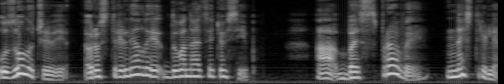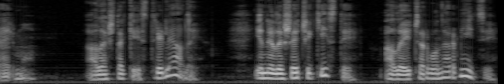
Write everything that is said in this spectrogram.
У Золочеві розстріляли 12 осіб, а без справи не стріляємо. Але ж таки стріляли. І не лише чекісти, але й червоноармійці.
